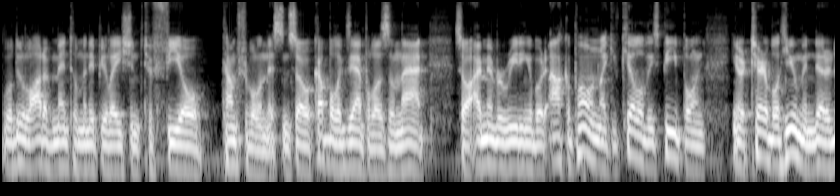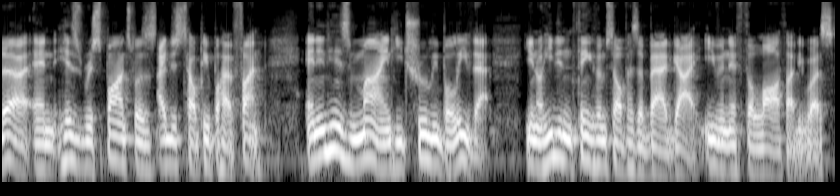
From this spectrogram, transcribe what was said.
we'll do a lot of mental manipulation to feel comfortable in this. And so a couple examples on that. So I remember reading about Al Capone, like you kill all these people and you know, terrible human, da da da. And his response was, I just tell people have fun. And in his mind, he truly believed that. You know, he didn't think of himself as a bad guy, even if the law thought he was.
